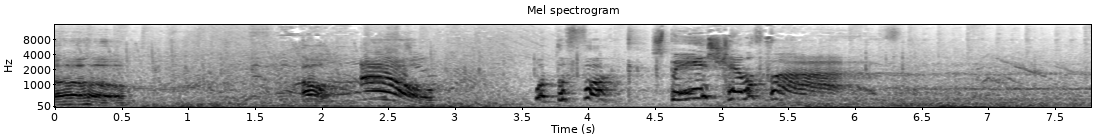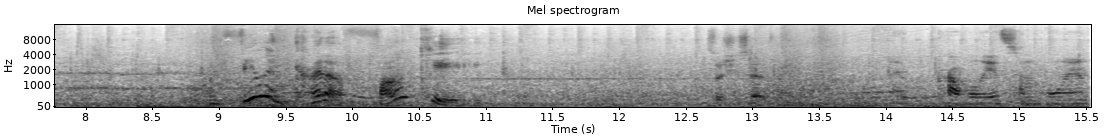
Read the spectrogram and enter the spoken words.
Oh. Oh. Ow! What the fuck? Space Channel 5! I'm Feeling kind of funky. That's what she says. Probably at some point.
